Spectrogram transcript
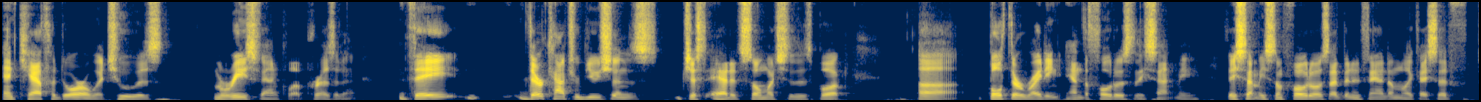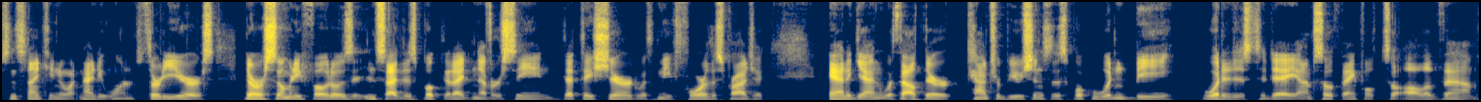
and Kath Hodorowicz, who is Marie's fan club president. They their contributions just added so much to this book. Uh, both their writing and the photos they sent me. They sent me some photos. I've been in fandom, like I said, since 1991, 30 years. There are so many photos inside this book that I'd never seen that they shared with me for this project. And again, without their contributions, this book wouldn't be what it is today. And I'm so thankful to all of them.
